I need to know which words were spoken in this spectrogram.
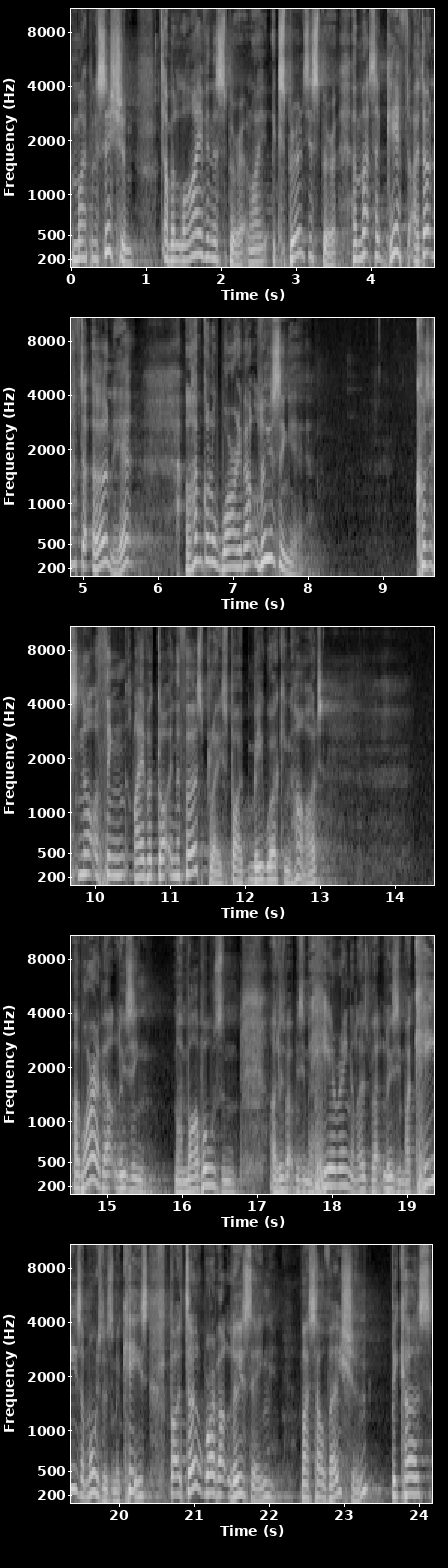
And my position, I'm alive in the Spirit and I experience the Spirit, and that's a gift. I don't have to earn it, and I haven't got to worry about losing it. Because it's not a thing I ever got in the first place by me working hard. I worry about losing my marbles and I lose about losing my hearing and I lose about losing my keys. I'm always losing my keys, but I don't worry about losing my salvation because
